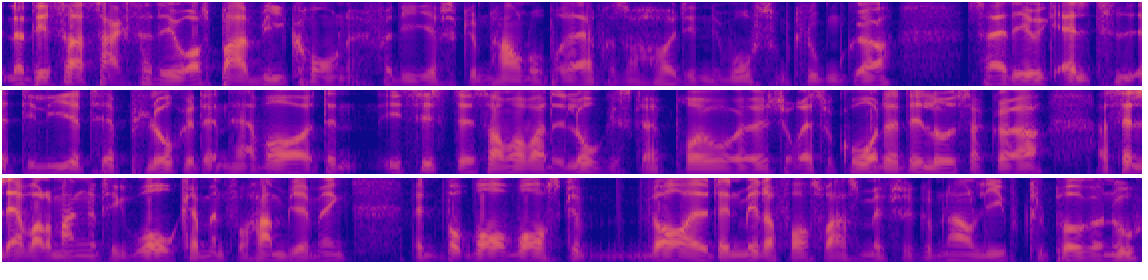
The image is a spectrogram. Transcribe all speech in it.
Når det så er sagt, så er det jo også bare vilkårene, fordi FC København opererer på så højt et niveau, som klubben gør, så er det jo ikke altid, at de lige er til at plukke den her. Hvor den, I sidste sommer var det logisk at prøve uh, Joreto Korda, det lod sig gøre, og selv der var der mange, der tænkte, wow, kan man få ham hjem, ikke? Men hvor, hvor, hvor, skal, hvor er den midterforsvar, som FC København lige plukker nu?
